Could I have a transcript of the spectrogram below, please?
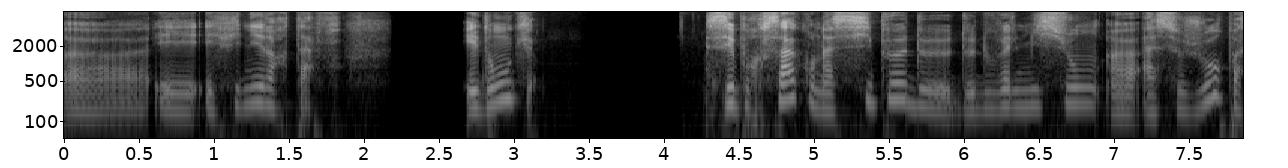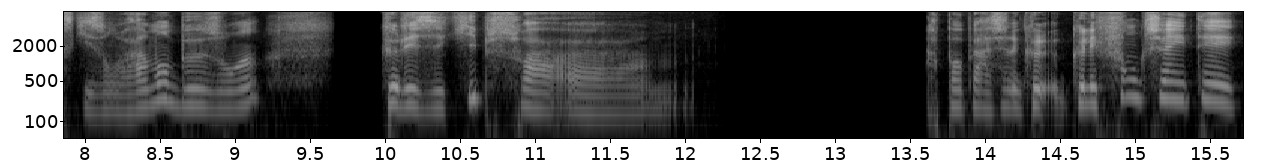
euh, aient, fini leur taf. Et donc, c'est pour ça qu'on a si peu de, nouvelles missions euh, à ce jour, parce qu'ils ont vraiment besoin que les équipes soient... Euh, pas opérationnelles, que, les fonctionnalités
